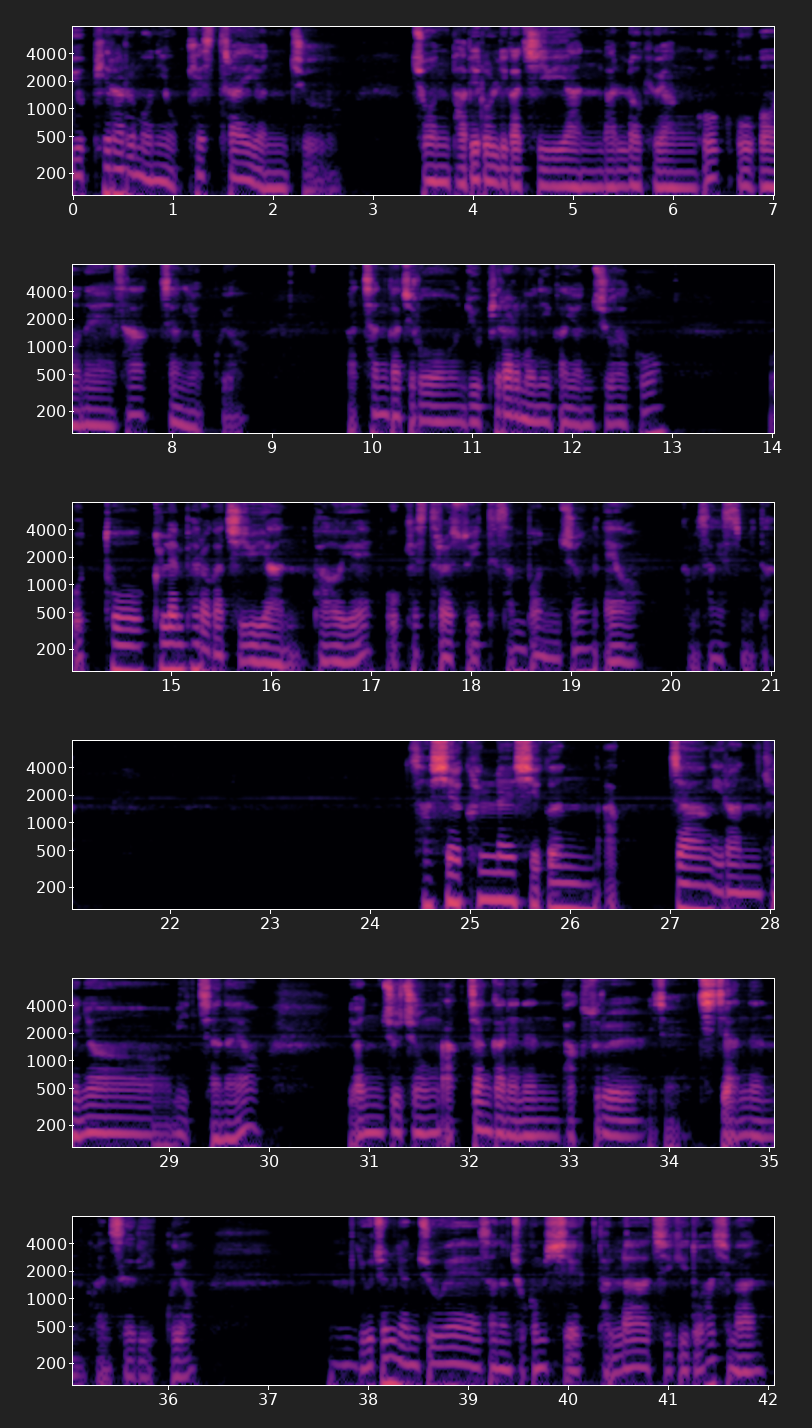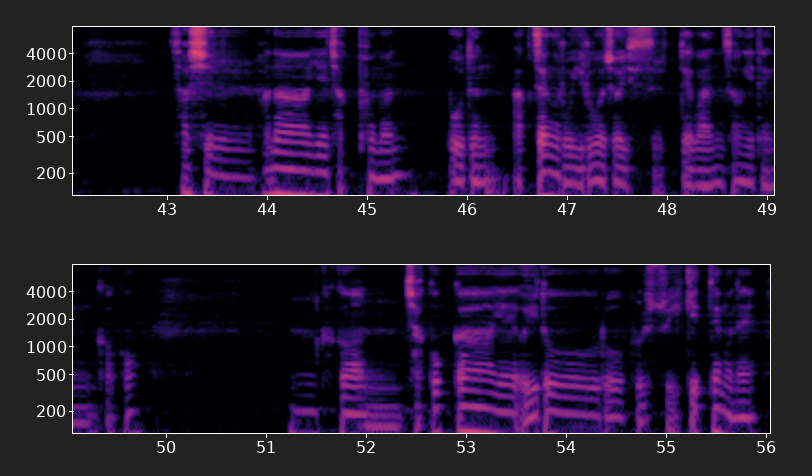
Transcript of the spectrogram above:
뉴필하모니 오케스트라의 연주, 존 바비롤리가 지휘한 말러 교향곡 5번의 사악장이었고요. 마찬가지로 뉴필하모니가 연주하고 오토 클램페러가 지휘한 바흐의 Orchestral Suite 3번 중 에어 감상했습니다. 사실 클래식은 악 장이란 개념이 있잖아요. 연주 중 악장 간에는 박수를 이제 치지 않는 관습이 있고요. 음, 요즘 연주회에서는 조금씩 달라지기도 하지만 사실 하나의 작품은 모든 악장으로 이루어져 있을 때 완성이 된 거고, 음, 그건 작곡가의 의도로 볼 수 있기 때문에 어,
